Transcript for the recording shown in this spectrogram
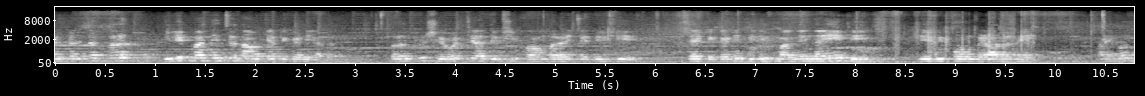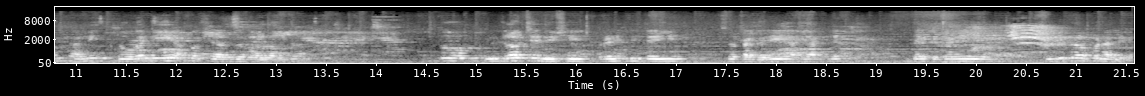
आणि नंतर परत दिलीप मानेंचं नाव त्या ठिकाणी आलं. परंतु शेवटच्या दिवशी फॉर्म भरायच्या दिवशी त्या ठिकाणी दिलीप मानेंनाही ती ते बी फॉर्म मिळाला नाही. आणि मग आम्ही दोघांनीही अपक्ष अर्ज भरला होता. तो विड्रॉच्या दिवशी प्रणितीताई स्वतः घरी आल्या आपल्या. त्या ठिकाणी दिलीपराव पण आले.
